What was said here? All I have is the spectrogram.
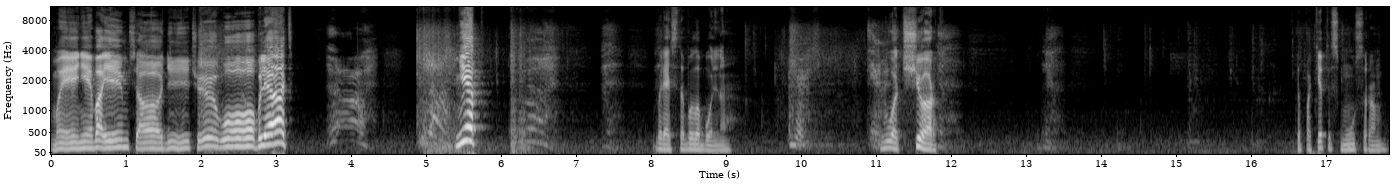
Мы не боимся ничего, блядь! Нет! Блять, это было больно. Вот, черт. Это пакеты с мусором.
